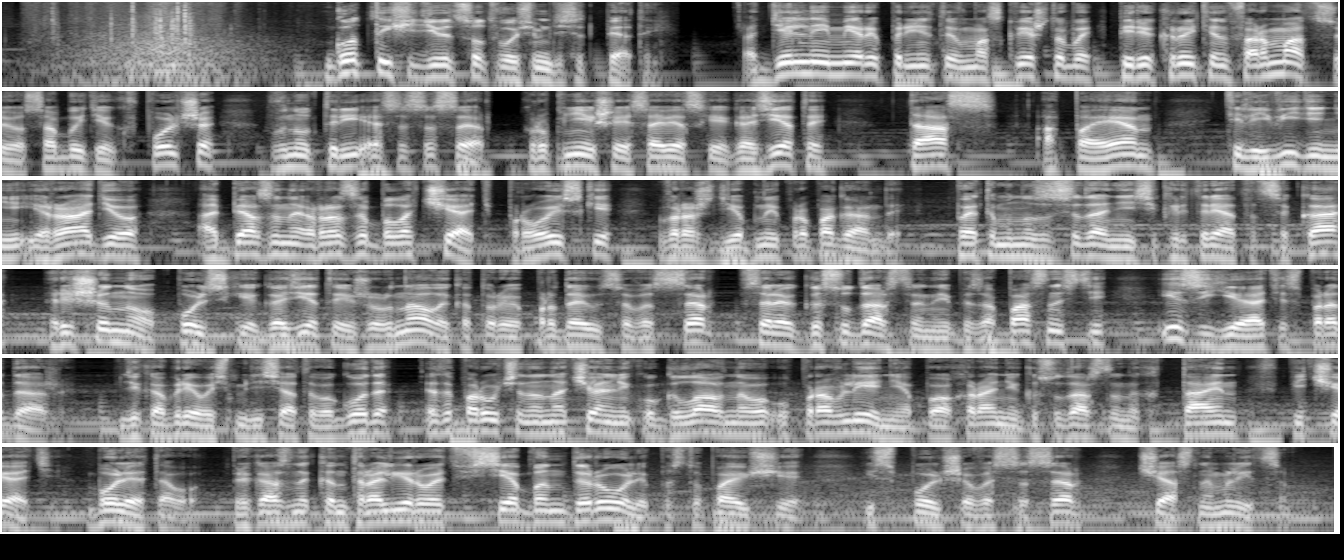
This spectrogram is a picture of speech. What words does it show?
Год 1985. Отдельные меры приняты в Москве, чтобы перекрыть информацию о событиях в Польше внутри СССР. Крупнейшие советские газеты ТАСС, АПН, телевидение и радио обязаны разоблачать происки враждебной пропаганды. Поэтому на заседании секретариата ЦК решено польские газеты и журналы, которые продаются в СССР в целях государственной безопасности, изъять из продажи. В декабре 80 -го года это поручено начальнику Главного управления по охране государственных тайн в печати. Более того, приказано контролировать все бандероли, поступающие из Польши в СССР частным лицам.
